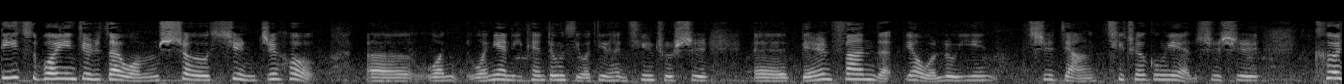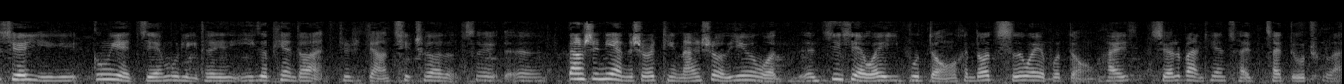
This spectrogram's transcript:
第一次播音就是在我们受训之后，呃，我我念的一篇东西，我记得很清楚，是呃别人翻的，要我录音，是讲汽车工业，是是科学与工业节目里头一个片段，就是讲汽车的，所以呃当时念的时候挺难受的，因为我呃机械我也不懂，很多词我也不懂，还学了半天才才读出来，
